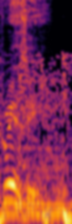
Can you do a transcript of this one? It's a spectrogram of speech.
crazy.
